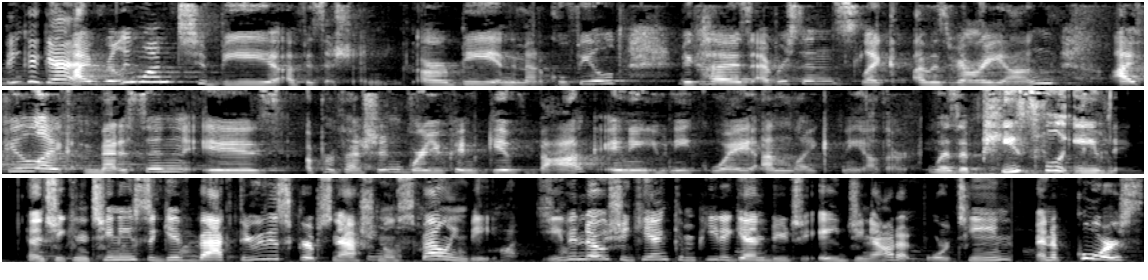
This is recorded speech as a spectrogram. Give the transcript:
Think again. I really want to be a physician or be in the medical field because ever since like I was very young, I feel like medicine is a profession where you can give back in a unique way unlike any other. It was a peaceful evening. And she continues to give back through the Scripps National Spelling Bee, even though she can't compete again due to aging out at 14, and of course,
